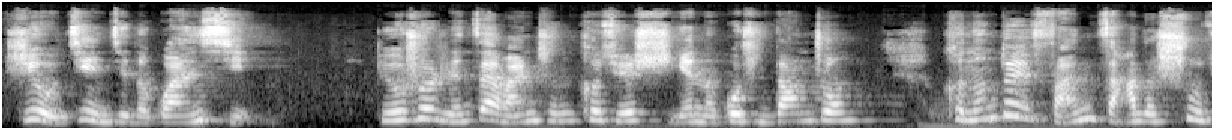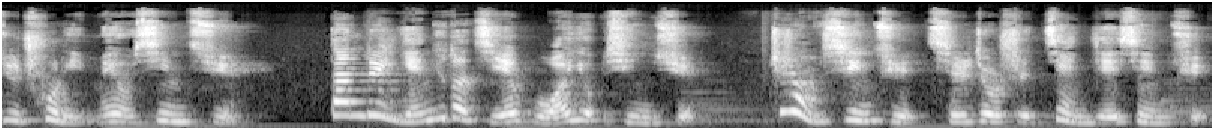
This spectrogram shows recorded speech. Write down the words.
只有间接的关系。比如说，人在完成科学实验的过程当中，可能对繁杂的数据处理没有兴趣，但对研究的结果有兴趣。这种兴趣其实就是间接兴趣。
